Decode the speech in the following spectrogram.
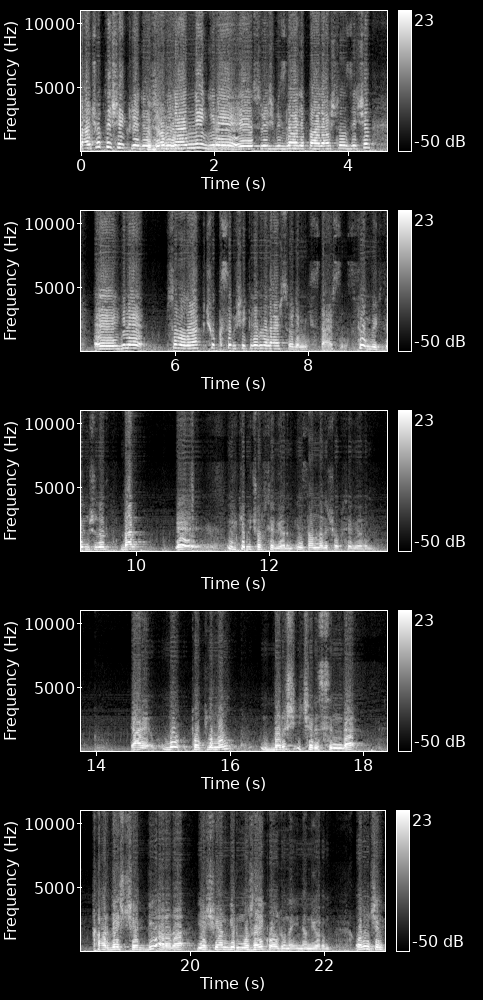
Ben çok teşekkür ediyorum. Önemli yine e, süreci bizlerle paylaştığınız için. E, yine son olarak çok kısa bir şekilde neler söylemek istersiniz? Söylemek istediğim şudur. Ben e, ülkemi çok seviyorum. insanları çok seviyorum. Yani bu toplumun barış içerisinde kardeşçe bir arada yaşayan bir mozaik olduğuna inanıyorum. Onun için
